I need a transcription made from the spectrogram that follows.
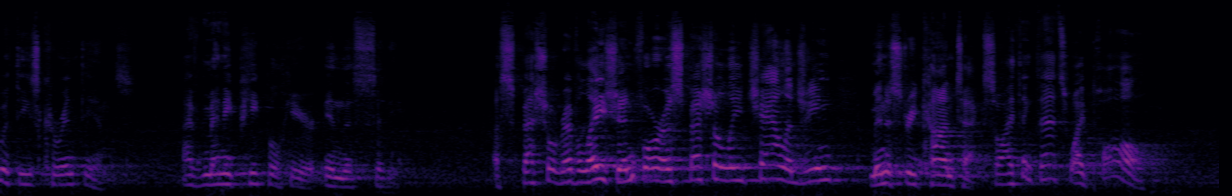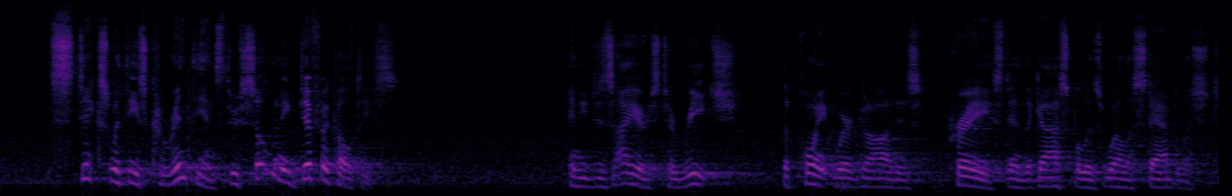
with these Corinthians. I have many people here in this city. A special revelation for a specially challenging ministry context. So I think that's why Paul sticks with these Corinthians through so many difficulties. And he desires to reach the point where God is praised and the gospel is well established.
